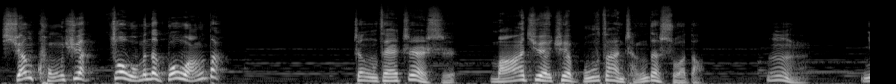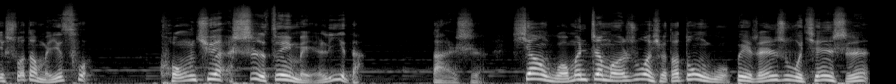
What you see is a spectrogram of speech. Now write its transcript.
选孔雀做我们的国王吧。”正在这时，麻雀却不赞成的说道：“嗯。”你说的没错，孔雀是最美丽的，但是像我们这么弱小的动物被人入侵时，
